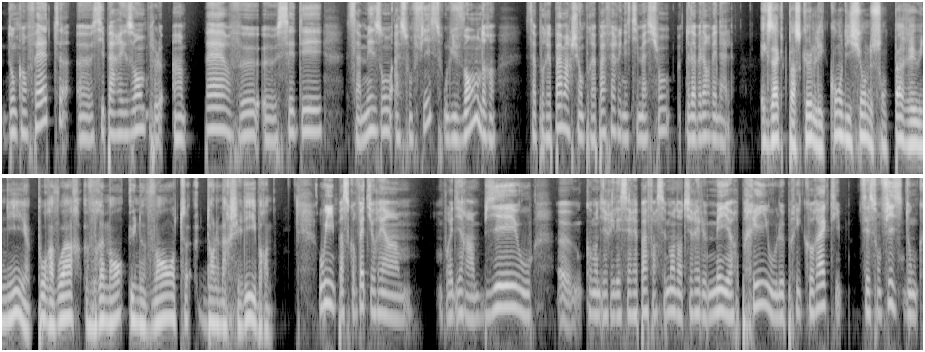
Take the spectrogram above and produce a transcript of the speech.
Donc en fait, euh, si par exemple un père veut euh, céder sa maison à son fils ou lui vendre, ça pourrait pas marcher. On pourrait pas faire une estimation de la valeur vénale. Exact, parce que les conditions ne sont pas réunies pour avoir vraiment une vente dans le marché libre. Oui, parce qu'en fait, il y aurait un, on pourrait dire un biais ou euh, comment dire, il essaierait pas forcément d'en tirer le meilleur prix ou le prix correct. C'est son fils, donc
